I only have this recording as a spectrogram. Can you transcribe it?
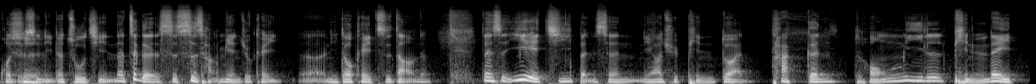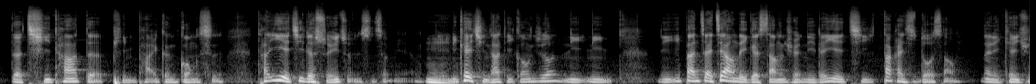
或者是你的租金，那这个是市场面就可以呃你都可以知道的。但是业绩本身你要去评断，它跟同一品类的其他的品牌跟公司，它业绩的水准是怎么样？嗯，你可以请他提供，就是说你你你一般在这样的一个商圈，你的业绩大概是多少？那你可以去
